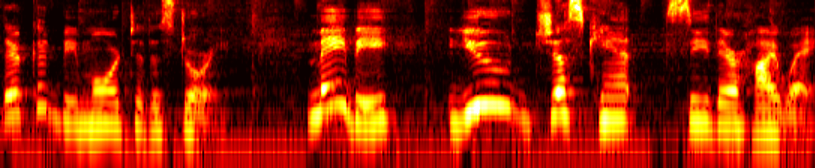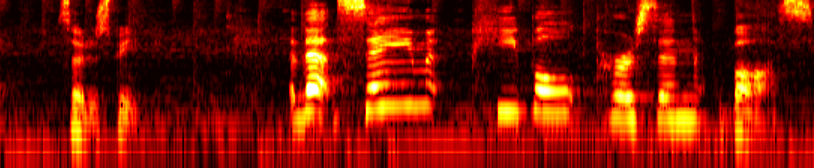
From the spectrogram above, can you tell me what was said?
there could be more to the story. Maybe you just can't see their highway, so to speak. That same people person boss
